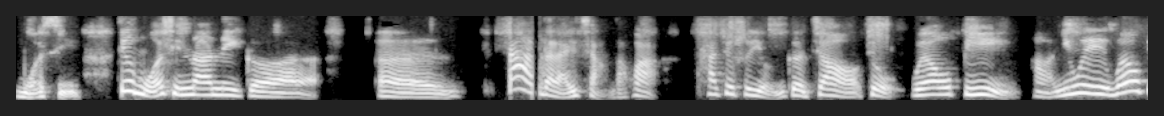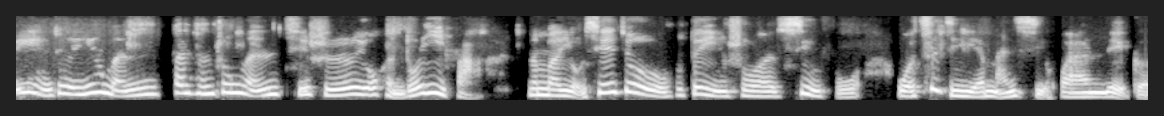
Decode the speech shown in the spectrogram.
模型。这个模型呢，那个呃，大的来讲的话，它就是有一个叫就 well being 啊，因为 well being 这个英文翻成中文其实有很多译法，那么有些就对应说幸福。我自己也蛮喜欢那个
